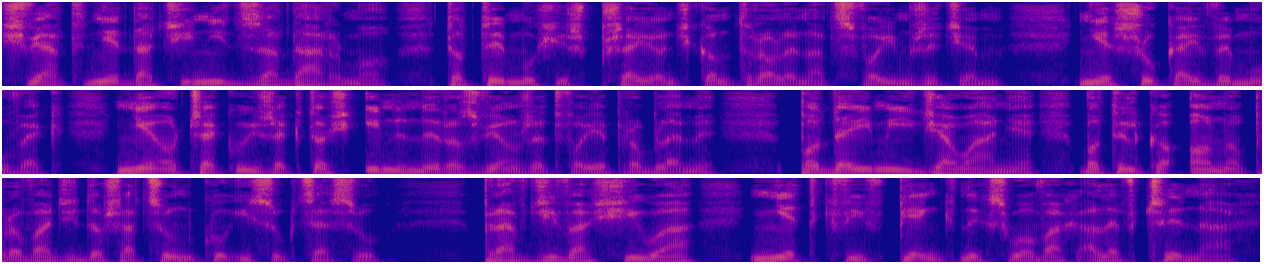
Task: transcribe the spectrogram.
Świat nie da ci nic za darmo, to ty musisz przejąć kontrolę nad swoim życiem. Nie szukaj wymówek, nie oczekuj, że ktoś inny rozwiąże twoje problemy. Podejmij działanie, bo tylko ono prowadzi do szacunku i sukcesu. Prawdziwa siła nie tkwi w pięknych słowach, ale w czynach.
